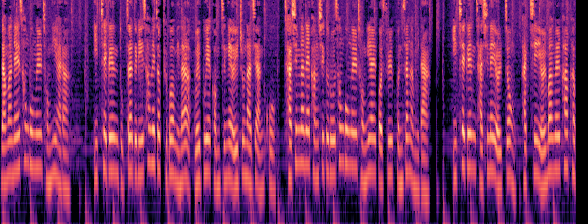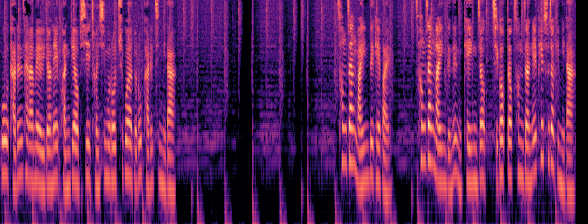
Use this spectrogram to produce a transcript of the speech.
나만의 성공을 정의하라. 이 책은 독자들이 사회적 규범이나 외부의 검증에 의존하지 않고 자신만의 방식으로 성공을 정의할 것을 권장합니다. 이 책은 자신의 열정, 가치, 열망을 파악하고 다른 사람의 의견에 관계없이 전심으로 추구하도록 가르칩니다. 성장 마인드 개발 성장 마인드는 개인적, 직업적 성장에 필수적입니다.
